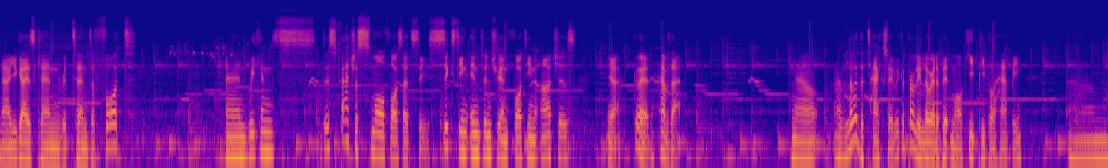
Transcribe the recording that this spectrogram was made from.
Now you guys can return to fort. And we can dispatch a small force, at sea. 16 infantry and 14 archers. Yeah, good, have that. Now, I've lowered the tax rate. We could probably lower it a bit more, keep people happy. Um,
